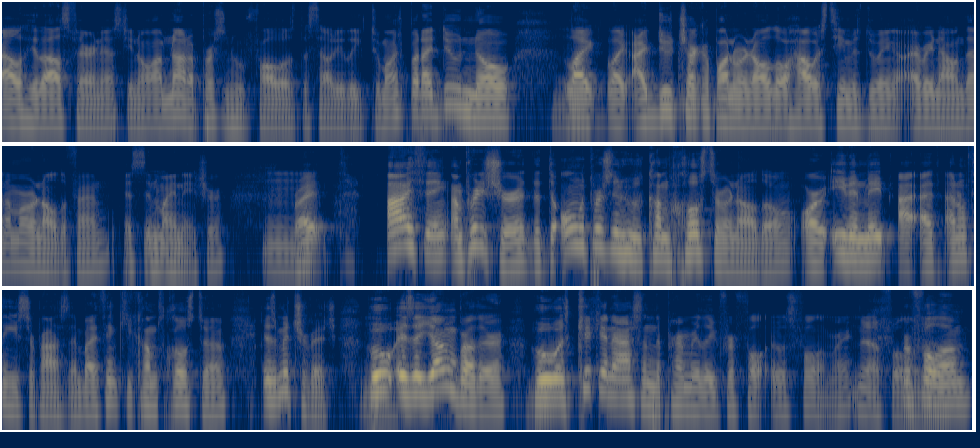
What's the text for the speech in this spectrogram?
Al Hilal's fairness, you know, I'm not a person who follows the Saudi league too much, but I do know, mm. like, like I do check up on Ronaldo how his team is doing every now and then. I'm a Ronaldo fan; it's in my mm. nature, mm. right? I think I'm pretty sure that the only person who comes close to Ronaldo, or even maybe I, I, don't think he surpasses him, but I think he comes close to him, is Mitrovic, who hmm. is a young brother who was kicking ass in the Premier League for full. It was Fulham, right? Yeah, for Fulham,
